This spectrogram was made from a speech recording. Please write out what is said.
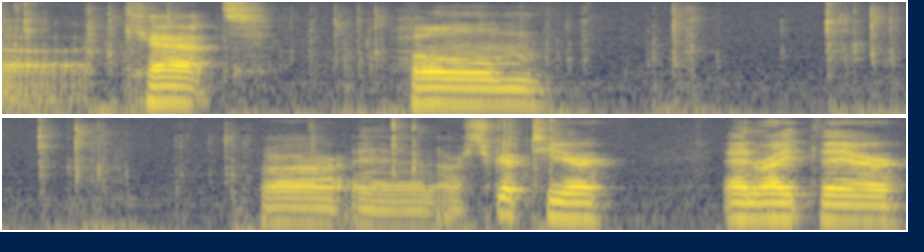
uh, cat home our, and our script here, and right there,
